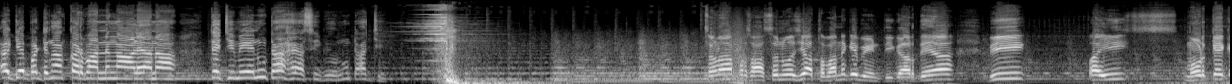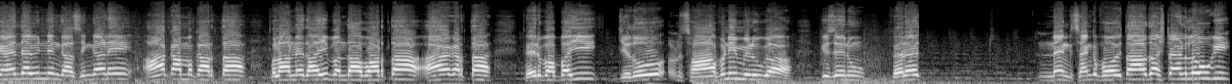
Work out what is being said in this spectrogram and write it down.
ਐਡੇ ਵੱਡੀਆਂ ਕੁਰਬਾਨੀਆਂ ਵਾਲਿਆਂ ਨਾਲ ਤੇ ਜਿਵੇਂ ਇਹਨੂੰ ਢਾਹਿਆ ਸੀ ਵੀ ਉਹਨੂੰ ਢਾਜੇ। ਸਣਾ ਪ੍ਰਸ਼ਾਸਨ ਨੂੰ ਅਸੀਂ ਹੱਥ ਬੰਨ ਕੇ ਬੇਨਤੀ ਕਰਦੇ ਆਂ ਵੀ ਭਾਈ ਮੁੜ ਕੇ ਕਹਿੰਦੇ ਆ ਵੀ ਨਿੰਗਾ ਸਿੰਘਾਂ ਨੇ ਆਹ ਕੰਮ ਕਰਤਾ, ਫਲਾਣੇ ਦਾ ਜੀ ਬੰਦਾ ਵੜਤਾ ਆਹ ਕਰਤਾ। ਫਿਰ ਬਾਬਾ ਜੀ, ਜਦੋਂ ਇਨਸਾਫ ਨਹੀਂ ਮਿਲੂਗਾ ਕਿਸੇ ਨੂੰ, ਫਿਰ ਨਿੰਗ ਸਿੰਘ ਫੌਜ ਤਾਂ ਆਪਦਾ ਸਟੈਂਡ ਲਊਗੀ।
